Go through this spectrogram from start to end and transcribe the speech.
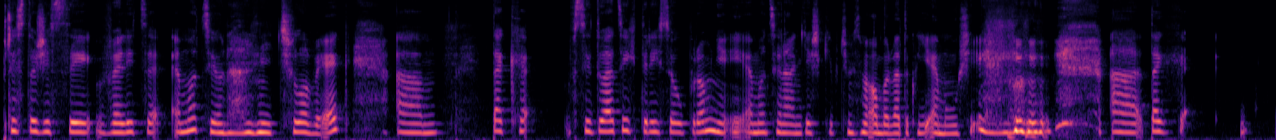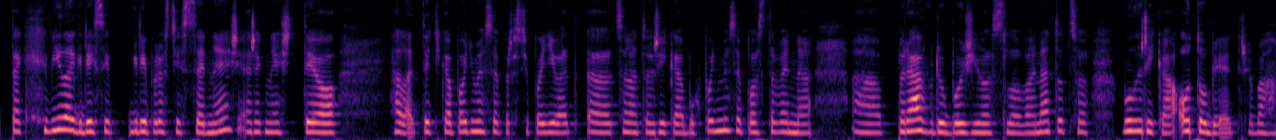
přestože jsi velice emocionální člověk, um, tak v situacích, které jsou pro mě i emocionálně těžké, protože jsme oba dva takový emouši, a tak, tak chvíle, kdy, si, kdy prostě sedneš a řekneš, ty hele, teďka pojďme se prostě podívat, uh, co na to říká Bůh. Pojďme se postavit na uh, pravdu Božího slova, na to, co Bůh říká o tobě, třeba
